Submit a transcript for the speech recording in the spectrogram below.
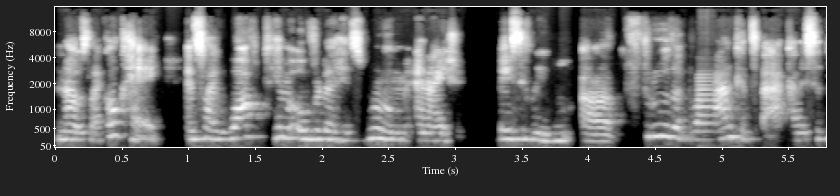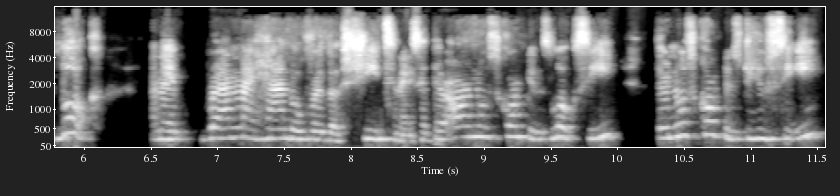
And i was like okay. And so i walked him over to his room and i basically uh, threw the blankets back and i said look and i ran my hand over the sheets and i said there are no scorpions. Look see? There are no scorpions. Do you see?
